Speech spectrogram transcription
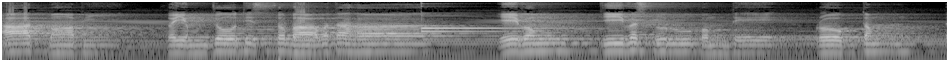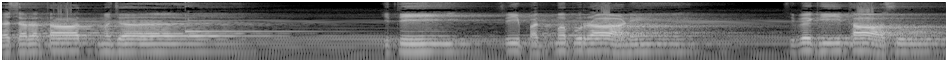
आत्मापि स्वयं ज्योतिस्वभावतः। एवं जीवस्वरूपं ते प्रोक्तं दशरथात्मज। इति श्रीपद्मपुराणे शिवगीतासु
